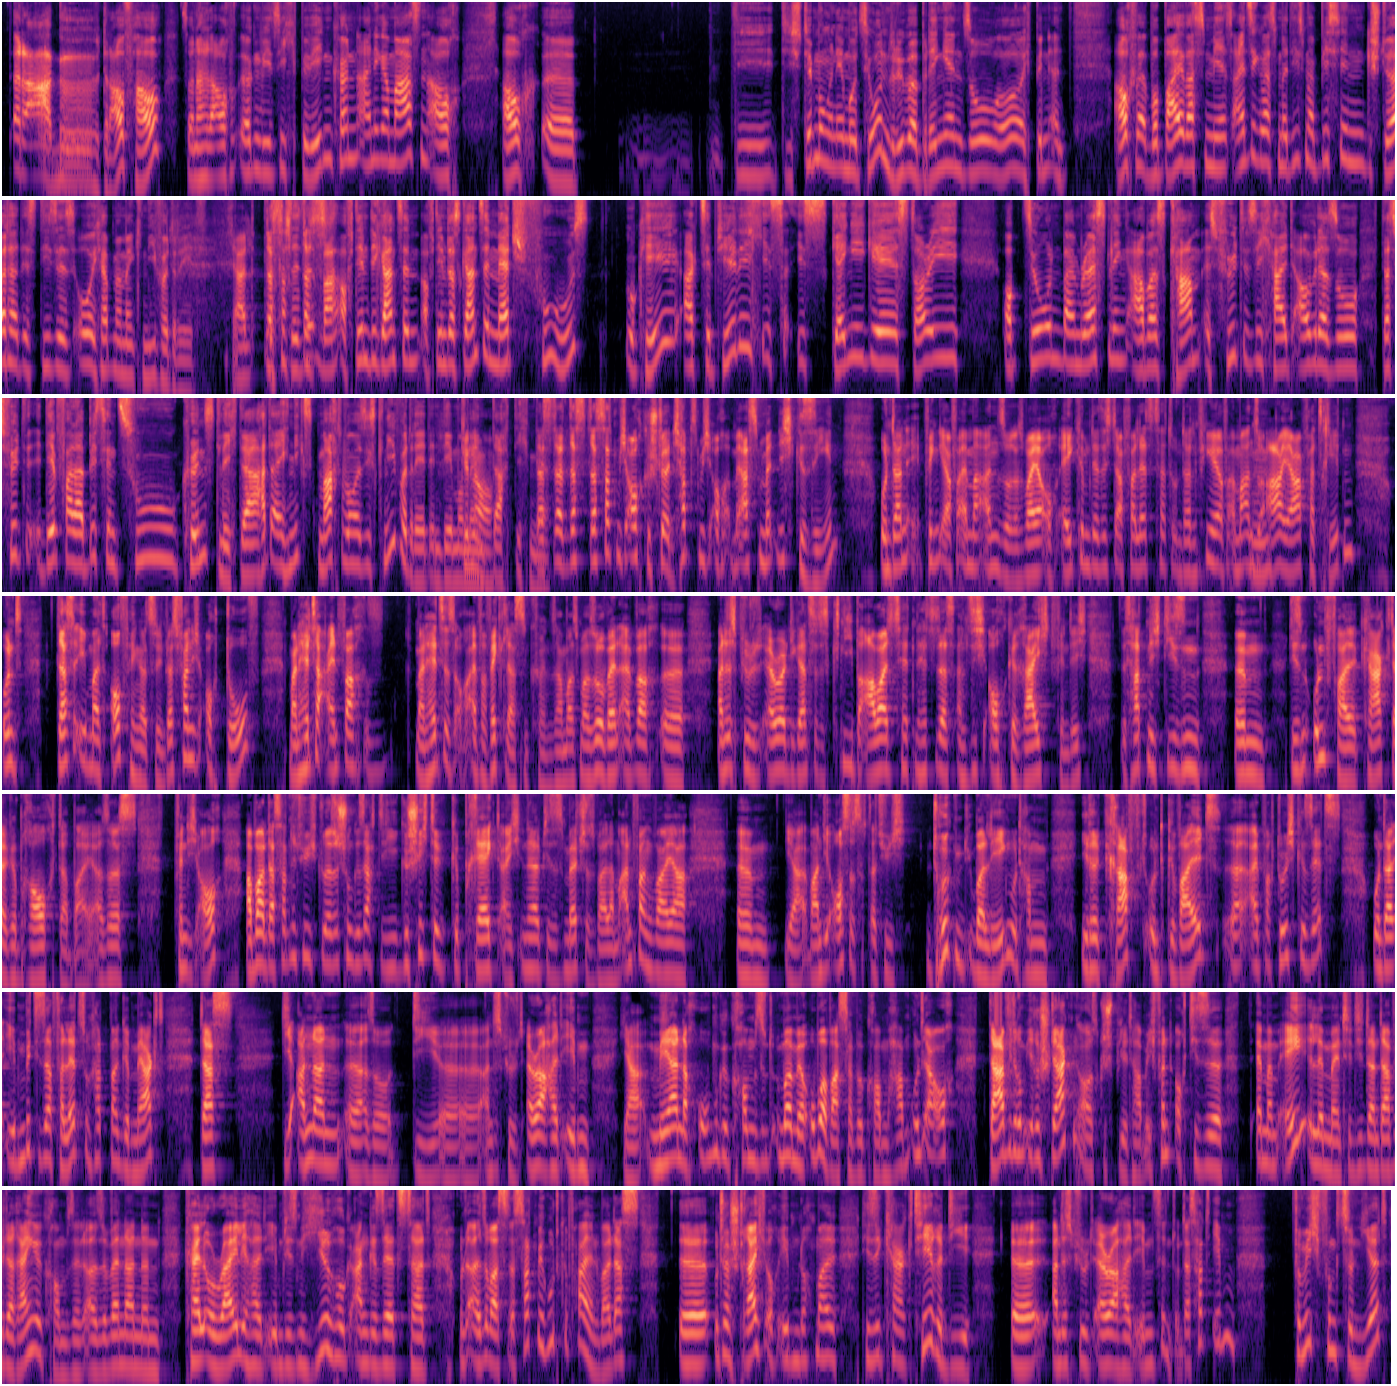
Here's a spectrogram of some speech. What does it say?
draufhau, sondern halt auch irgendwie sich bewegen können einigermaßen, auch, auch äh, die, die Stimmung und Emotionen rüberbringen, so, oh, ich bin, auch, wobei, was mir, das Einzige, was mir diesmal ein bisschen gestört hat, ist dieses, oh, ich habe mir mein Knie verdreht. Ja, das, das, das, das, auf dem die ganze, auf dem das ganze Match fußt, okay, akzeptiere dich, ist, ist gängige Story. Option beim Wrestling, aber es kam, es fühlte sich halt auch wieder so, das fühlte in dem Fall ein bisschen zu künstlich. Da hat er eigentlich nichts gemacht, wo man sich das Knie verdreht in dem Moment, genau. dachte ich mir. Das, das, das hat mich auch gestört. Ich habe es mich auch im ersten Moment nicht gesehen und dann fing er auf einmal an, so, das war ja auch Akim, der sich da verletzt hat und dann fing er auf einmal an, mhm. so, ah ja, vertreten und das eben als Aufhänger zu nehmen, das fand ich auch doof. Man hätte einfach man hätte es auch einfach weglassen können, sagen wir es mal so. Wenn einfach äh, Undisputed Error die ganze Zeit das Knie bearbeitet hätten, hätte das an sich auch gereicht, finde ich. Es hat nicht diesen, ähm, diesen Unfallcharakter gebraucht dabei. Also das finde ich auch. Aber das hat natürlich, du hast es schon gesagt, die Geschichte geprägt eigentlich innerhalb dieses Matches, weil am Anfang war ja, ähm, ja, waren die Osses natürlich drückend überlegen und haben ihre Kraft und Gewalt äh, einfach durchgesetzt. Und dann eben mit dieser Verletzung hat man gemerkt, dass die anderen, äh, also die äh, Undisputed Era halt eben ja mehr nach oben gekommen sind, immer mehr Oberwasser bekommen haben und auch da wiederum ihre Stärken ausgespielt haben. Ich fand auch diese MMA-Elemente, die dann da wieder reingekommen sind, also wenn dann ein Kyle O'Reilly halt eben diesen Heel-Hook angesetzt hat und all sowas, das hat mir gut gefallen, weil das äh, unterstreicht auch eben noch mal diese Charaktere, die äh, Undisputed Era halt eben sind. Und das hat eben für mich funktioniert.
